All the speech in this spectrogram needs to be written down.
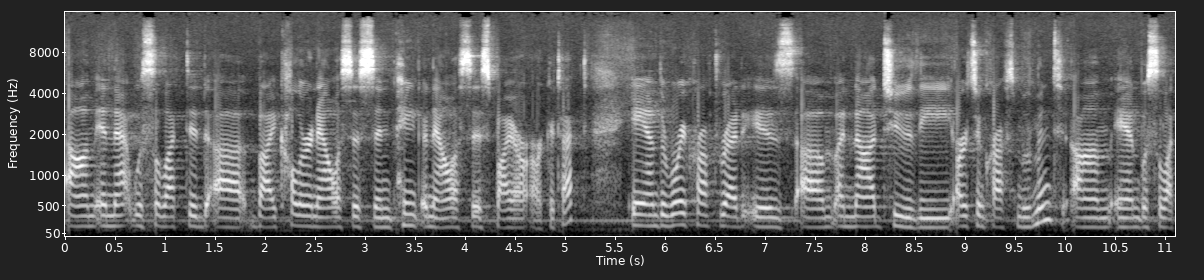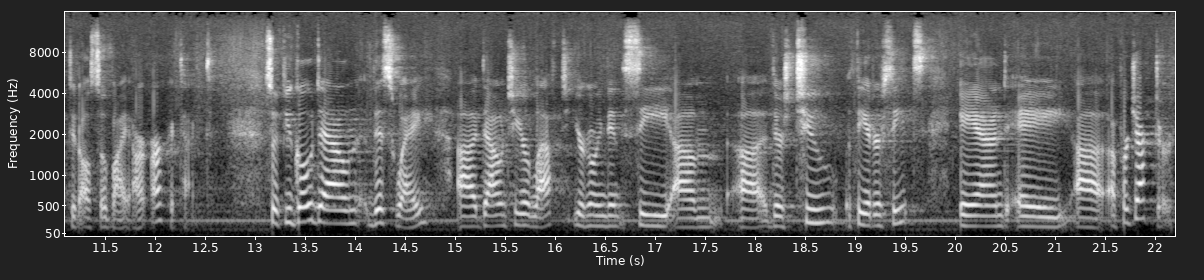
um, and that was selected uh, by color analysis and paint analysis by our architect. And the Roycroft Red is um, a nod to the arts and crafts movement um, and was selected also by our architect. So if you go down this way, uh, down to your left, you're going to see um, uh, there's two theater seats, and a, uh, a projector.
